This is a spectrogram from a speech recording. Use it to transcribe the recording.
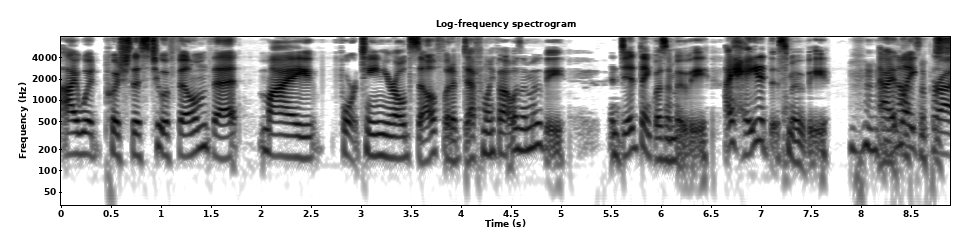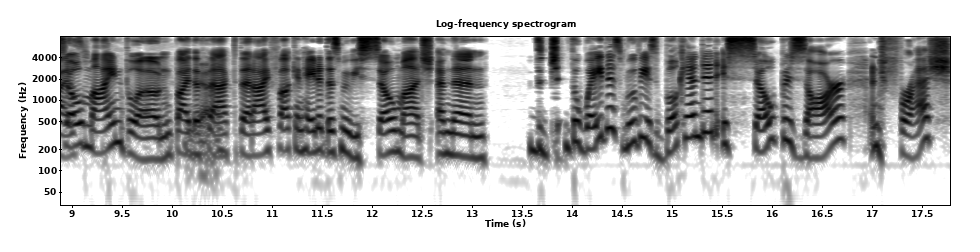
I would push this to a film that my 14 year old self would have definitely thought was a movie and did think was a movie. I hated this movie. I'm like surprised. so mind blown by the Yeah. fact that I fucking hated this movie so much. And then the, the way this movie is bookended is so bizarre and fresh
